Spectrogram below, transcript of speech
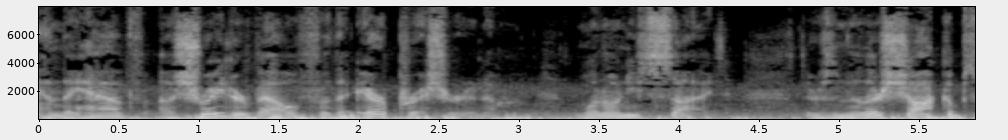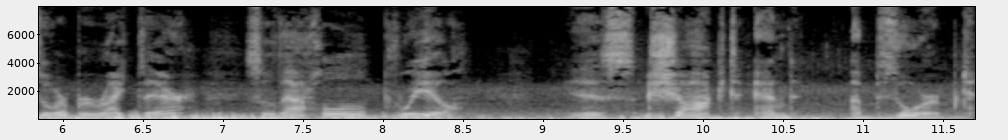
and they have a Schrader valve for the air pressure in them, one on each side. There's another shock absorber right there, so that whole wheel is shocked and absorbed.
